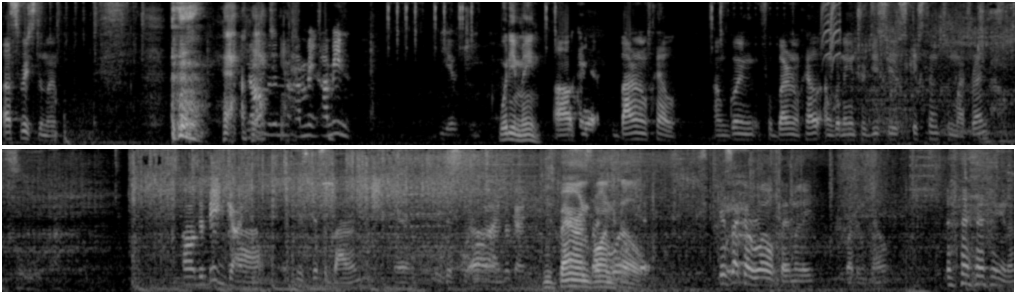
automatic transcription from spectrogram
I'll switch the man. no, I mean, I mean, BFG. What do you mean? Uh, okay, Baron of Hell. I'm going for Baron of Hell. I'm gonna introduce you, Skishton, to my friend. Oh, the big guy. Uh, he's just a Baron. Yeah, he's just. Uh, Alright, okay. He's Baron he's von a royal Hell. fa- He's like a royal family, but in hell. you know.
